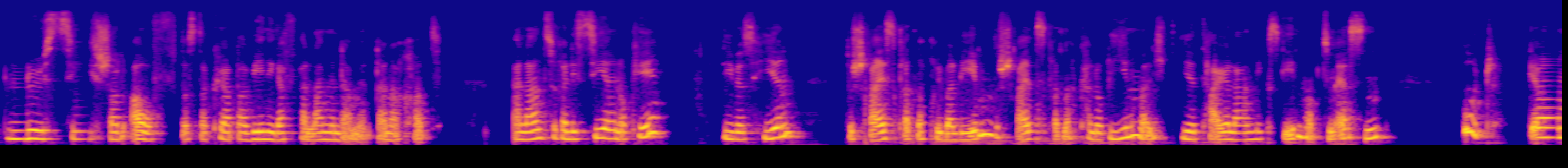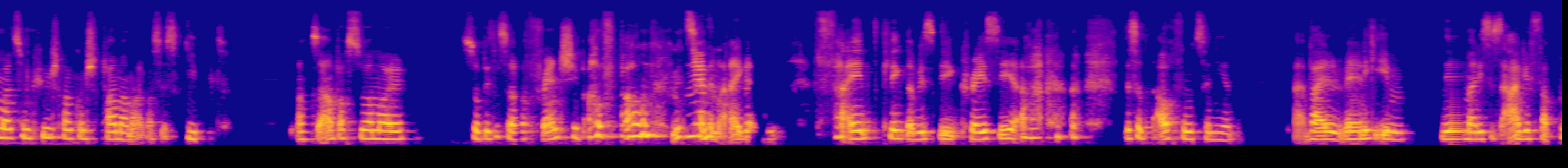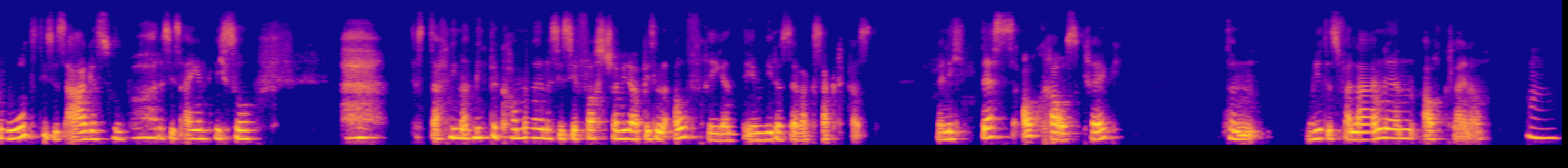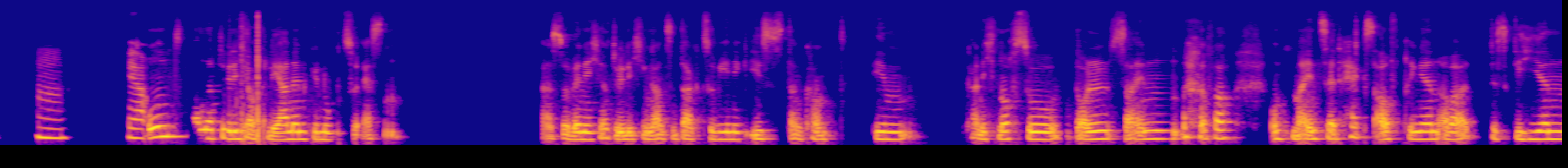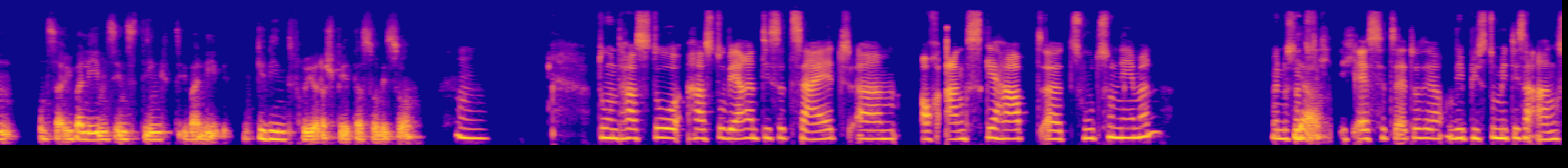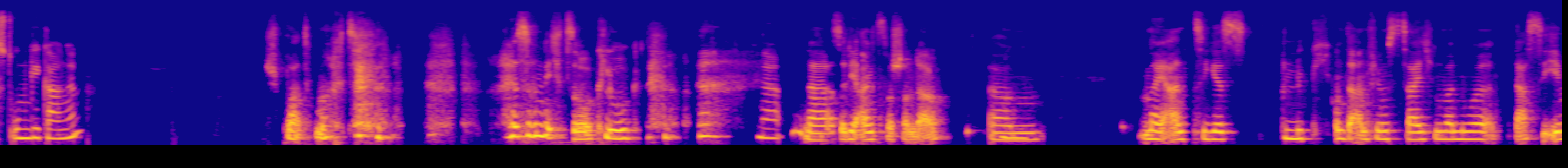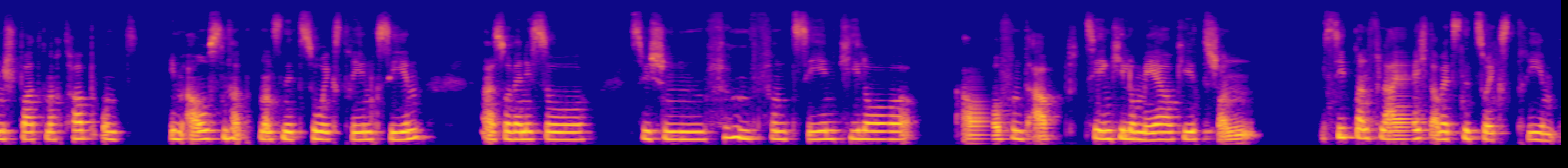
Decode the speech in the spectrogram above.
löst sich schon auf, dass der Körper weniger Verlangen damit, danach hat. Allein zu realisieren, okay, liebes Hirn, du schreist gerade nach Überleben, du schreist gerade nach Kalorien, weil ich dir tagelang nichts gegeben habe zum Essen. Gut, gehen wir mal zum Kühlschrank und schauen wir mal, was es gibt. Also einfach so einmal so ein bisschen so ein Friendship aufbauen mit ja. seinem eigenen Feind. Klingt ein bisschen crazy, aber das hat auch funktioniert. Weil wenn ich eben nicht mal dieses arge Verbot, dieses arge so, boah, das ist eigentlich so, das darf niemand mitbekommen, das ist ja fast schon wieder ein bisschen aufregend, eben wie du selber gesagt hast. Wenn ich das auch rauskriege, dann wird das Verlangen auch kleiner. Mhm. Mhm. Ja. Und natürlich auch lernen, genug zu essen. Also wenn ich natürlich den ganzen Tag zu wenig isst, dann kommt eben kann ich noch so doll sein und Mindset-Hacks aufbringen, aber das Gehirn, unser Überlebensinstinkt überle gewinnt früher oder später sowieso. Mhm. Du und hast du, hast du während dieser Zeit ähm, auch Angst gehabt, äh, zuzunehmen? Wenn du sagst, ja. ich, ich, esse jetzt etwas, ja. Wie bist du mit dieser Angst umgegangen? Sport gemacht. also nicht so klug. Ja. Na, also die Angst war schon da. Ähm, mhm. mein einziges Glück unter Anführungszeichen war nur, dass ich eben Sport gemacht habe und im Außen hat man es nicht so extrem gesehen. Also wenn ich so zwischen fünf und zehn Kilo auf und ab, zehn Kilo mehr, okay, ist schon, sieht man vielleicht, aber jetzt nicht so extrem.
